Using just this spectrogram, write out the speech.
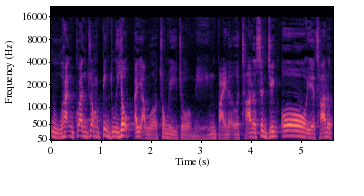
武汉冠状病毒以后，哎呀，我终于就明白了。我查了圣经，哦，也查了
